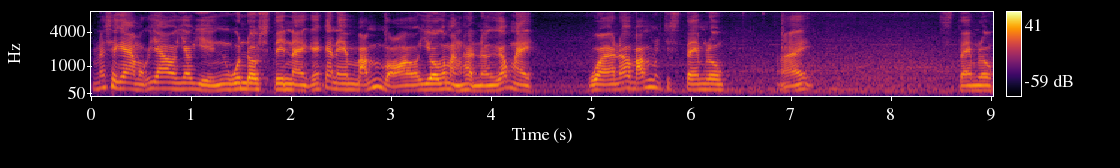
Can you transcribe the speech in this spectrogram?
Nó sẽ ra một cái giao giao diện Windows Steam này. Các anh em bấm vọ vô cái màn hình ở góc này. Qua nó bấm chữ Steam luôn. Đấy. Steam luôn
